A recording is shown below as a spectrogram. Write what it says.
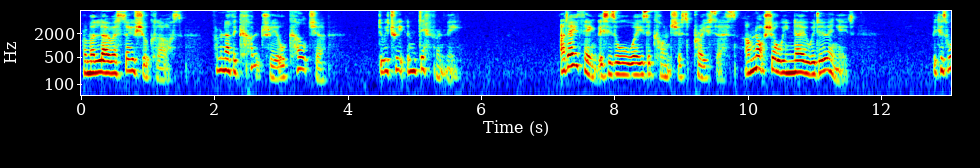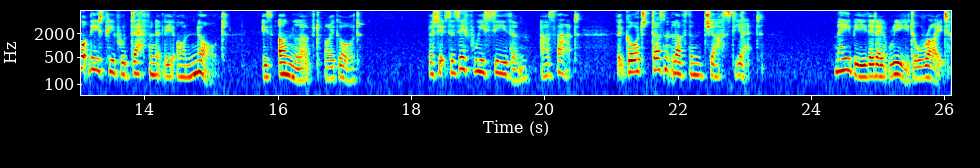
from a lower social class? from another country or culture? Do we treat them differently? I don't think this is always a conscious process. I'm not sure we know we're doing it. Because what these people definitely are not is unloved by God. But it's as if we see them as that, that God doesn't love them just yet. Maybe they don't read or write.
